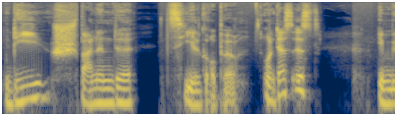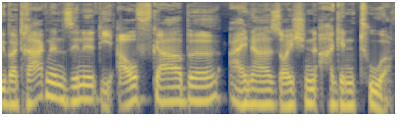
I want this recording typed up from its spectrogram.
die spannende Zielgruppe. Und das ist im übertragenen Sinne die Aufgabe einer solchen Agentur.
